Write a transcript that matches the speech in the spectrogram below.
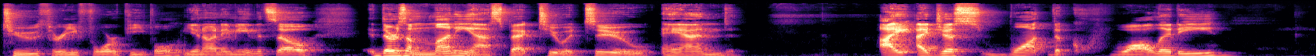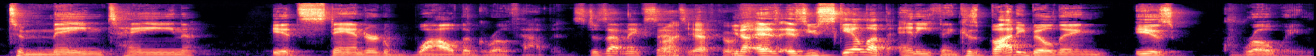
two, three, four people. You know what I mean? So there's a money aspect to it too. And I I just want the quality to maintain its standard while the growth happens. Does that make sense? Right. Yeah. Of course. You know, as, as you scale up anything, because bodybuilding is growing.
